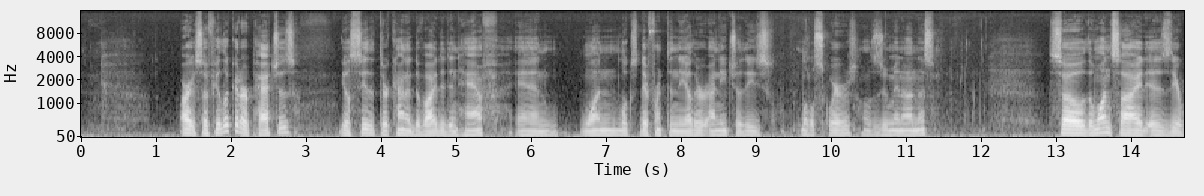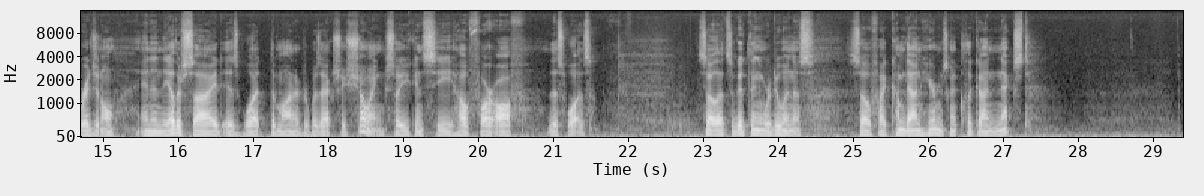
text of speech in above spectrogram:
All right, so if you look at our patches, you'll see that they're kind of divided in half and one looks different than the other on each of these little squares. I'll zoom in on this. So the one side is the original and then the other side is what the monitor was actually showing. So you can see how far off this was. So that's a good thing we're doing this. So if I come down here, I'm just going to click on next.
